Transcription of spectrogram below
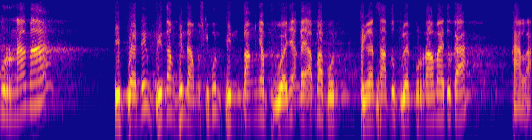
purnama dibanding bintang-bintang meskipun bintangnya banyak kayak apa pun dengan satu bulan purnama itu kah? kalah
